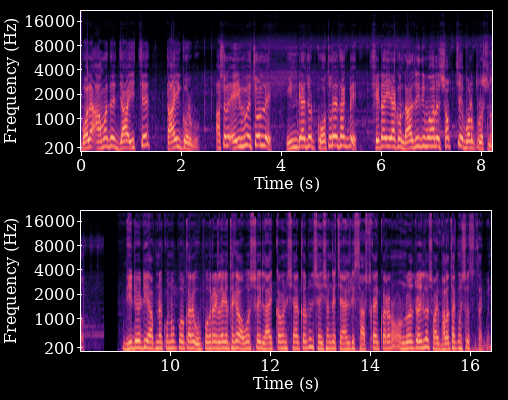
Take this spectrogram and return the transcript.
বলে, আমাদের যা ইচ্ছে, তাই করব। আসলে এইভাবে চললে ইন্ডিয়া জোট কতটায় থাকবে সেটাই এখন রাজনীতি মহলের সবচেয়ে বড় প্রশ্ন। ভিডিওটি আপনার কোনো প্রকার উপকারে লেগে থাকে অবশ্যই লাইক, কমেন্ট, শেয়ার করবেন। সেই সঙ্গে চ্যানেলটি সাবস্ক্রাইব করার অনুরোধ রইল। সবাই ভালো থাকবেন, সুস্থ থাকবেন।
